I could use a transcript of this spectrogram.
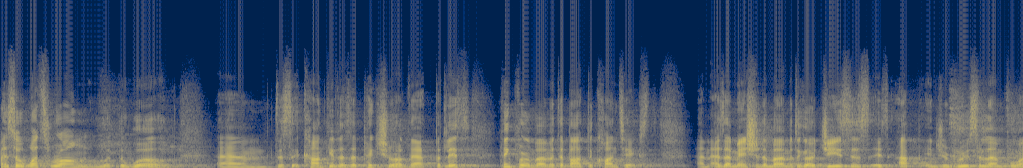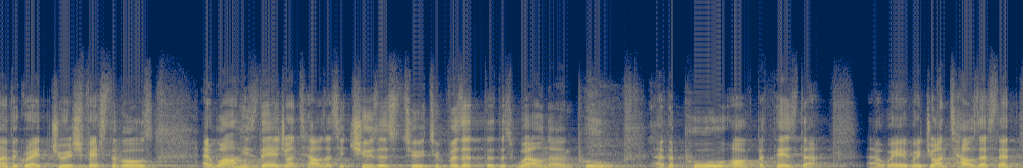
And so, what's wrong with the world? Um, this account gives us a picture of that. But let's think for a moment about the context. Um, as I mentioned a moment ago, Jesus is up in Jerusalem for one of the great Jewish festivals. And while he's there, John tells us he chooses to, to visit the, this well known pool, uh, the pool of Bethesda, uh, where, where John tells us that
